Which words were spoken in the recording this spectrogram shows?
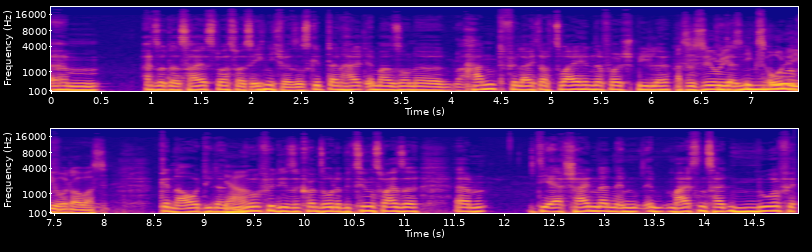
Ähm, also das heißt, was weiß ich nicht, also es gibt dann halt immer so eine Hand, vielleicht auch zwei Hände voll Spiele. Also Series X Only oder was? Genau, die dann ja. nur für diese Konsole, beziehungsweise ähm, die erscheinen dann im, im, meistens halt nur für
